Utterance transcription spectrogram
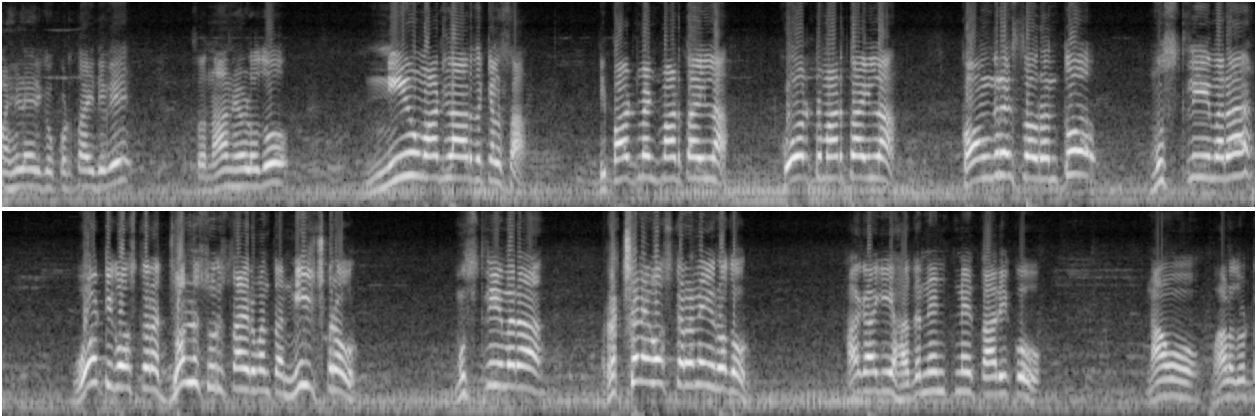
ಮಹಿಳೆಯರಿಗೂ ಕೊಡ್ತಾ ಇದ್ದೀವಿ. ಸೊ ನಾನು ಹೇಳೋದು, ನೀವು ಮಾಡಲಾರ್ದ ಕೆಲಸ. ಡಿಪಾರ್ಟ್ಮೆಂಟ್ ಮಾಡ್ತಾ ಇಲ್ಲ ಕೋರ್ಟ್ ಮಾಡ್ತಾ ಇಲ್ಲ ಕಾಂಗ್ರೆಸ್ ಅವರಂತೂ ಮುಸ್ಲಿಮರ ಓಟಿಗೋಸ್ಕರ ಜೊಲ್ಲು ಸುರಿಸ್ತಾ ಇರುವಂಥ ನೀಚರವರು ಮುಸ್ಲಿಮರ ರಕ್ಷಣೆಗೋಸ್ಕರನೇ ಇರೋದವರು. ಹಾಗಾಗಿ ಹದಿನೆಂಟನೇ ತಾರೀಕು ನಾವು ಭಾಳ ದೊಡ್ಡ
